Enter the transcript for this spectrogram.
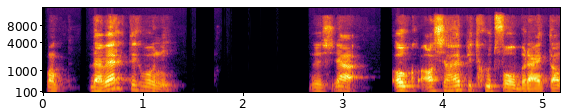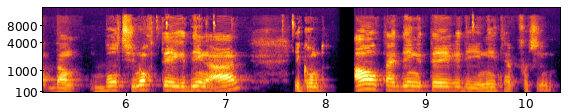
Want dat werkte gewoon niet. Dus ja, ook als je, heb je het goed voorbereid, dan, dan bots je nog tegen dingen aan. Je komt altijd dingen tegen die je niet hebt voorzien.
